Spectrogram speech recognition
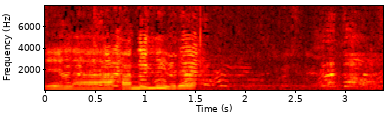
Έλα, χαμηλή βρε. Offside.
